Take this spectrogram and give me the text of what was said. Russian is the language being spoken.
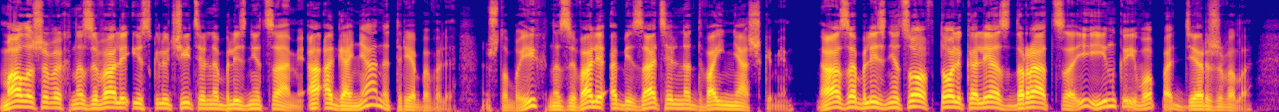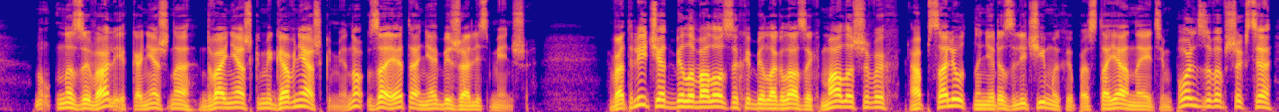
Малышевых называли исключительно близнецами, а Огоняны требовали, чтобы их называли обязательно двойняшками. А за близнецов только лез драться, и Инка его поддерживала. Ну, называли их, конечно, двойняшками-говняшками, но за это они обижались меньше. В отличие от беловолосых и белоглазых Малышевых, абсолютно неразличимых и постоянно этим пользовавшихся,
